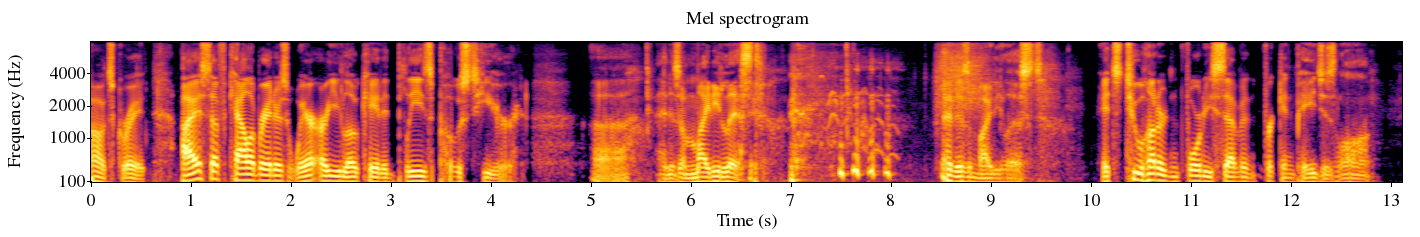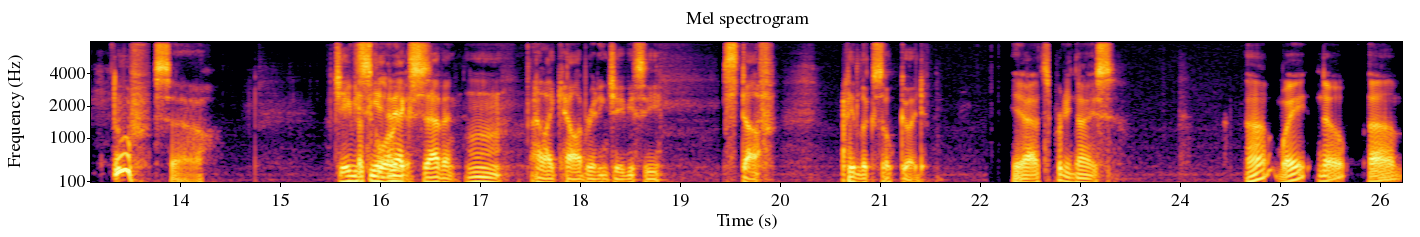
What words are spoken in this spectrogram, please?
Oh, it's great. ISF calibrators, where are you located? Please post here. That is a mighty list. That is a mighty list. It's 247 freaking pages long. Oof. So, JVC and glorious. NX7. Mm, I like calibrating JVC stuff. They look so good. yeah, it's pretty nice. Oh, wait, no. Um,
